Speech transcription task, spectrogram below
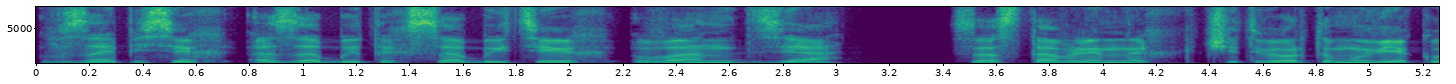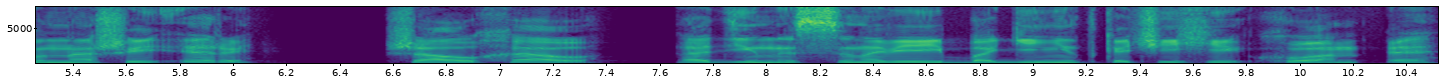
В записях о забытых событиях Ван Цзя, составленных к IV веку нашей эры, Шао Хао, один из сыновей богини-ткачихи Хуан-э,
